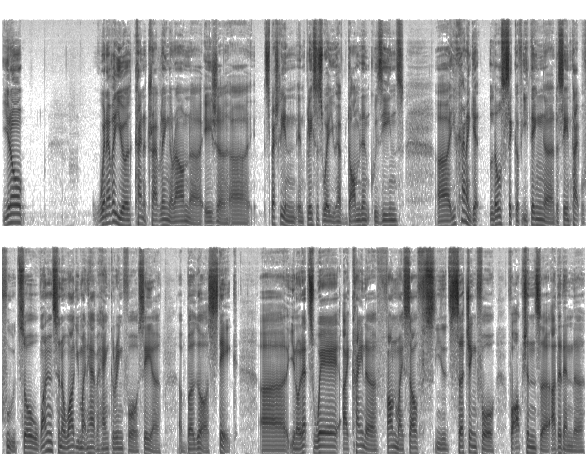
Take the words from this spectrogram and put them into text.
you know, whenever you're kind of traveling around uh, Asia, uh, especially in, in places where you have dominant cuisines, uh, you kind of get a little sick of eating uh, the same type of food. So once in a while, you might have a hankering for, say, a, a burger or a steak. Uh, you know, that's where I kind of found myself you know, searching for for options uh, other than the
